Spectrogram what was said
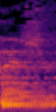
vanish.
